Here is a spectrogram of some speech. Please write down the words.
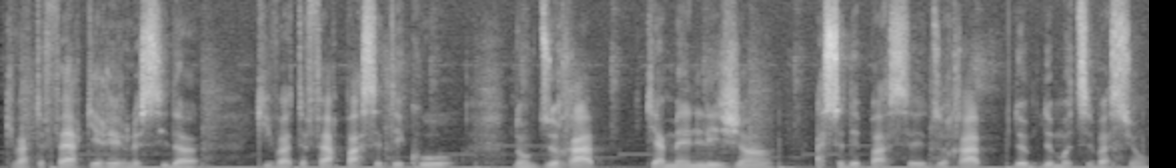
qui va te faire guérir le sida, qui va te faire passer tes cours. Donc du rap qui amène les gens à se dépasser, du rap de, de motivation.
